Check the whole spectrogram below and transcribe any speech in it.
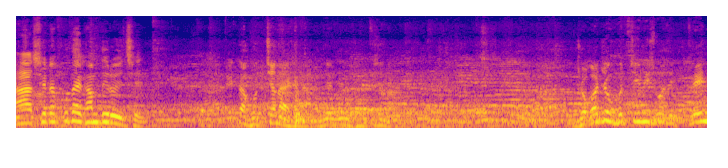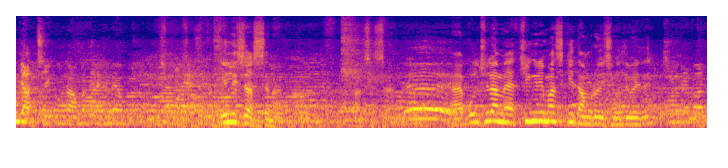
আর সেটা কোথায় খামতি রয়েছে এটা হচ্ছে না এখানে আমাদের হচ্ছে না যোগাযোগ হচ্ছে ইলিশ মাছ ট্রেন যাচ্ছে কিন্তু আমাদের এখানে ইলিশ আসছে না। আচ্ছা আচ্ছা হ্যাঁ বলছিলাম চিংড়ি মাছ কী দাম রয়েছে হলদিবাড়িতে চিংড়ি মাছ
